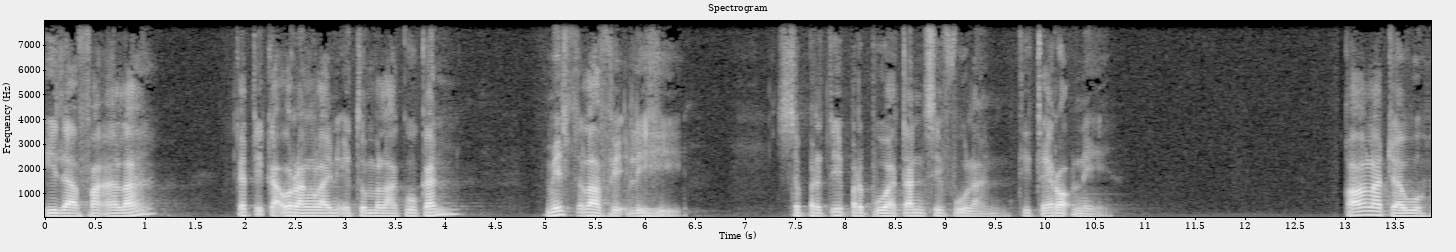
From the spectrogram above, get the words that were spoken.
Ida fa'ala ketika orang lain itu melakukan misla fi'lihi seperti perbuatan si fulan diterok nih. Qala dawuh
